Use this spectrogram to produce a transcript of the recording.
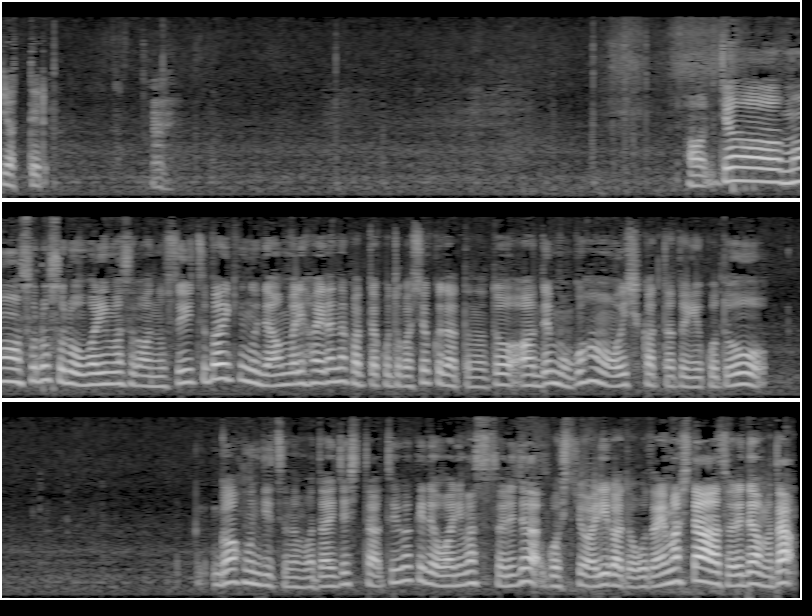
やってる。うん。あじゃあまあそろそろ終わりますがあのスイーツバイキングであんまり入らなかったことがショックだったのとあでもご飯は美味しかったということをが本日の話題でした。というわけで終わります。それではご視聴ありがとうございました。それではまた。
